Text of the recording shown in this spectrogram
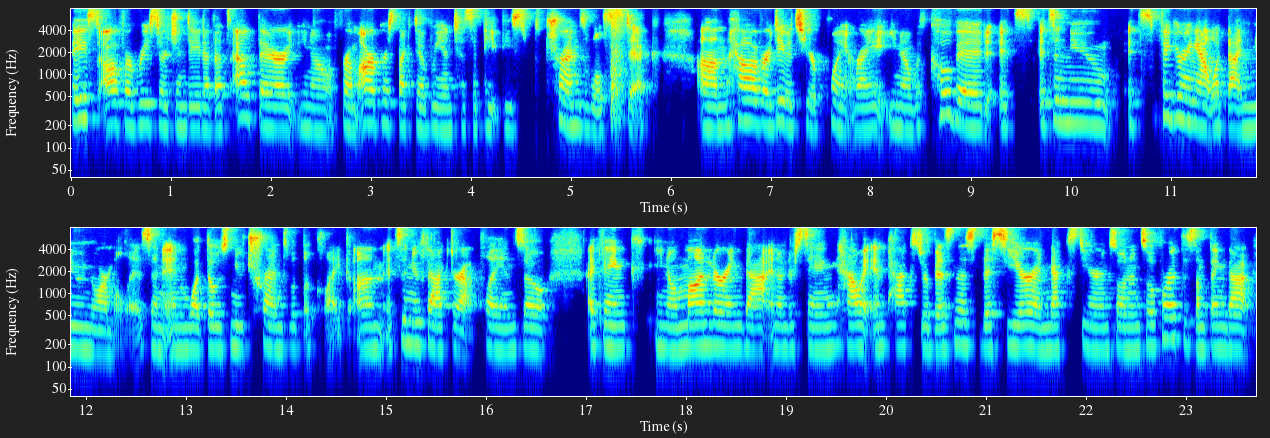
based off of research and data that's out there, you know, from our perspective, we anticipate these trends will stick. Um, however, David, to your point, right, you know, with COVID, it's it's a new, it's figuring out what that new normal is and, and what those new trends would look like. Um, it's a new factor at play. And so I think, you know, monitoring that and understanding how it impacts your business this year and next year and so on and so forth is something that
